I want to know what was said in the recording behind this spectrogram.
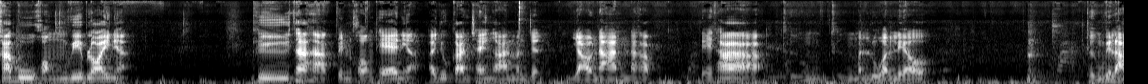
คาบูของเวฟร้อยเนี่ย คือถ้าหากเป็นของแท้เนี่ย อายุการใช้งานมันจะยาวนานนะครับ แต่ถ้าถึงถึงมันลวนแล้ว ถึงเวลา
